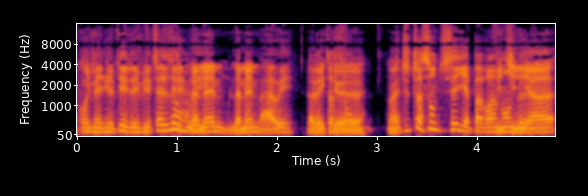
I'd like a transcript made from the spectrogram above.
celui qui met depuis le de début de que saison. La même, la même Bah oui. avec De toute façon. De tu sais, il n'y a pas vraiment de, il y a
